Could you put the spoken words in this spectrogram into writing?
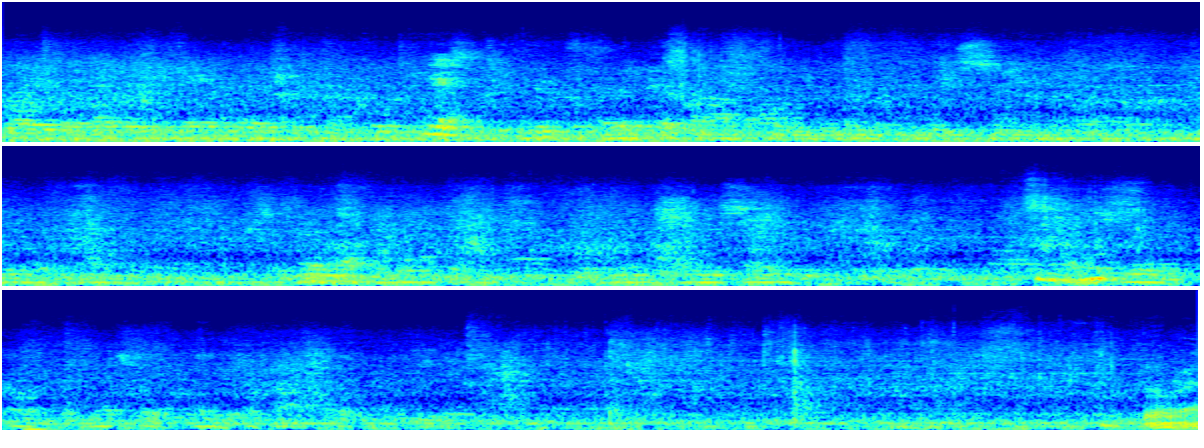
play that had to be made. Yes. They took off. Go right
